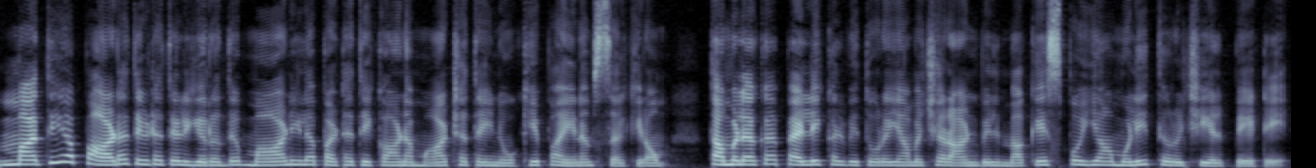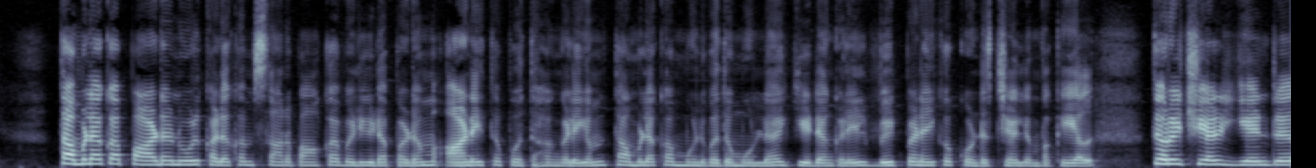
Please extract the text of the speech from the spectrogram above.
மத்திய பாடத்திட்டத்தில் இருந்து மாநில பட்டத்திற்கான மாற்றத்தை நோக்கி பயணம் செய்கிறோம் தமிழக பள்ளிக்கல்வித்துறை அமைச்சர் அன்பில் மகேஷ் பொய்யாமொழி திருச்சியில் பேட்டி. தமிழக பாடநூல் கழகம் சார்பாக வெளியிடப்படும் அனைத்து புத்தகங்களையும் தமிழகம் முழுவதும் உள்ள இடங்களில் விற்பனைக்கு கொண்டு செல்லும் வகையில் திருச்சியில் இன்று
